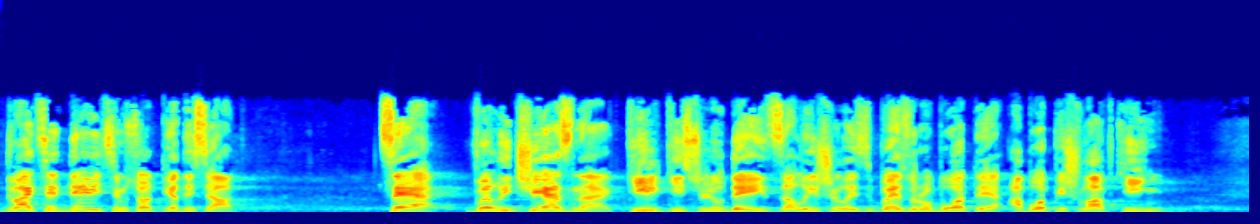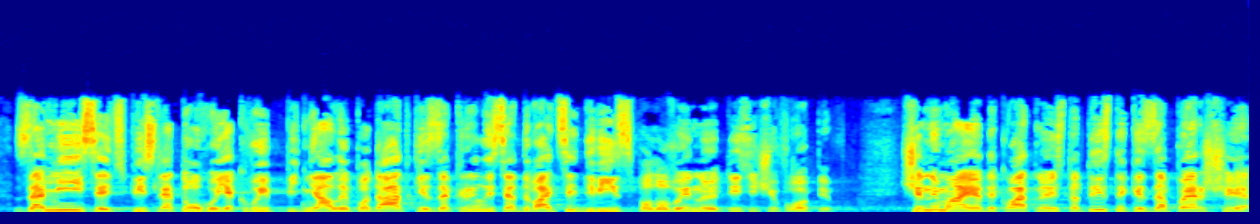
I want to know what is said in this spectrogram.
29 750. Це величезна кількість людей залишилась без роботи або пішла в тінь. За місяць після того, як ви підняли податки, закрилися 22,5 тисячі ФОПів. Ще немає адекватної статистики за перші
